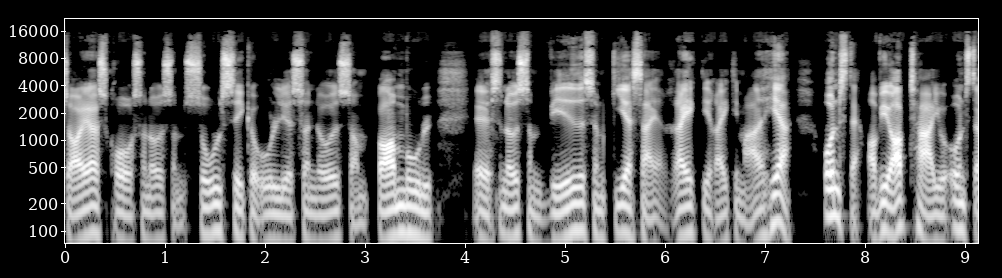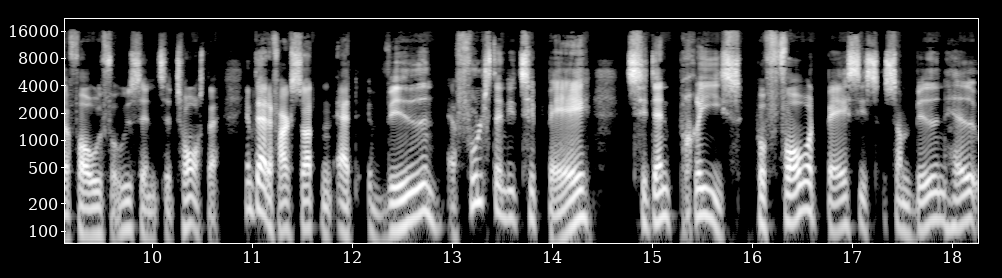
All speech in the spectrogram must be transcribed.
søjerskrå, sådan noget som solsikkeolie, sådan noget som bomuld, øh, sådan noget som hvede, som giver sig rigtig, rigtig meget her onsdag, og vi optager jo onsdag forud for udsendelse til torsdag, jamen der er det faktisk sådan, at veden er fuldstændig tilbage til den pris på forward basis, som veden havde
